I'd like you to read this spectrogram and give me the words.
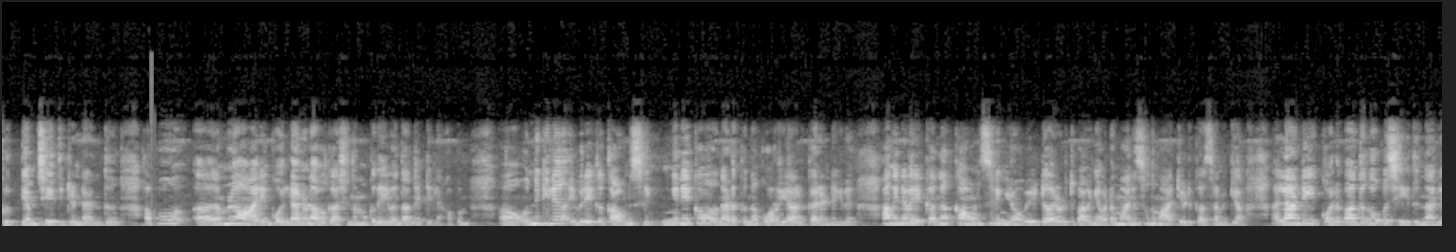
കൃത്യം ചെയ്തിട്ടുണ്ടായിരുന്നത്. അപ്പോൾ നമ്മൾ ആരെയും കൊല്ലാനുള്ള അവകാശം നമുക്ക് ദൈവം തന്നിട്ടില്ല. അപ്പം ഒന്നുകിൽ ഇവരെയൊക്കെ കൗൺസിലിംഗ് ഇങ്ങനെയൊക്കെ നടക്കുന്ന കുറേ ആൾക്കാരുണ്ടെങ്കിൽ അങ്ങനെ അവരെയൊക്കെ ഒന്ന് കൗൺസിലിങ്ങിനോ വീട്ടുകാരോട് പറഞ്ഞ് അവരുടെ മനസ്സൊന്ന് മാറ്റിയെടുക്കാൻ ശ്രമിക്കുക. അല്ലാണ്ട് ഈ കൊലപാതകമൊക്കെ ചെയ്തെന്നാൽ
